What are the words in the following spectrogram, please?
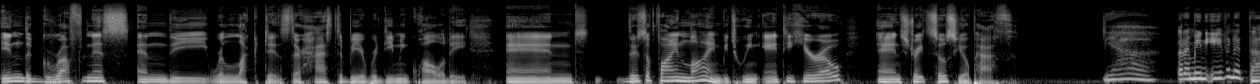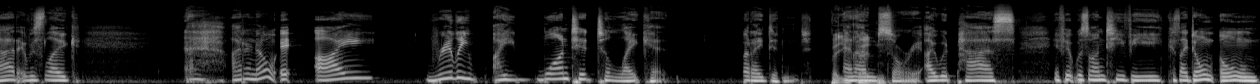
in the gruffness and the reluctance, there has to be a redeeming quality. And there's a fine line between anti-hero and straight sociopath. Yeah. But I mean, even at that, it was like, I don't know. It, I really, I wanted to like it, but I didn't. But you and I'm sorry. I would pass if it was on TV because I don't own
